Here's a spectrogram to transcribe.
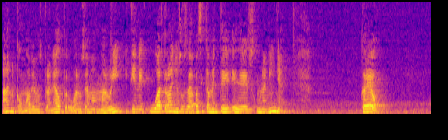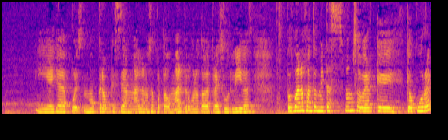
Anne como habíamos planeado, pero bueno, se llama Marie y tiene cuatro años, o sea, básicamente es una niña, creo. Y ella pues no creo que sea mala, no se ha portado mal, pero bueno, todavía trae sus ligas. Pues bueno, fantasmitas, vamos a ver qué, qué ocurre,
